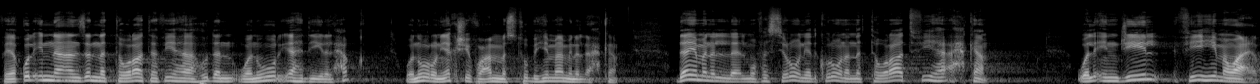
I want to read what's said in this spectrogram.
فيقول إنا أنزلنا التوراة فيها هدى ونور يهدي إلى الحق ونور يكشف عما استبهم من الأحكام. دائما المفسرون يذكرون أن التوراة فيها أحكام والإنجيل فيه مواعظ.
